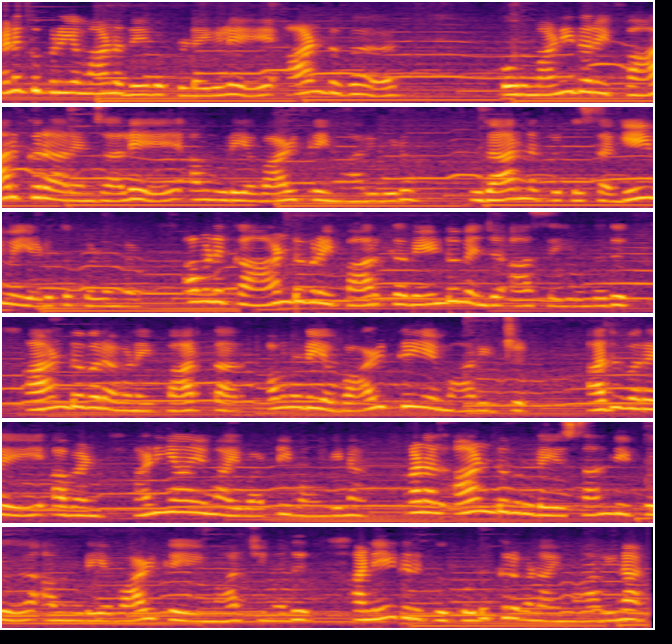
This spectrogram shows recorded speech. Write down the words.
எனக்கு பிரியமான தேவ பிள்ளைகளே ஆண்டவர் ஒரு மனிதரை பார்க்கிறார் என்றாலே அவனுடைய வாழ்க்கை மாறிவிடும். உதாரணத்திற்கு சகேவை எடுத்துக்கொள்ளுங்கள் அவனுக்கு ஆண்டவரை பார்க்க வேண்டும் என்ற ஆசை இருந்தது. ஆண்டவர் அவனை பார்த்தார். அவனுடைய வாழ்க்கையே மாறிற்று. அதுவரை அவன் அநியாயமாய் வட்டி வாங்கினான். ஆனால் ஆண்டவருடைய சந்திப்பு அவனுடைய வாழ்க்கையை மாற்றினது. அநேகருக்கு கொடுக்கிறவனாய் மாறினான்.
